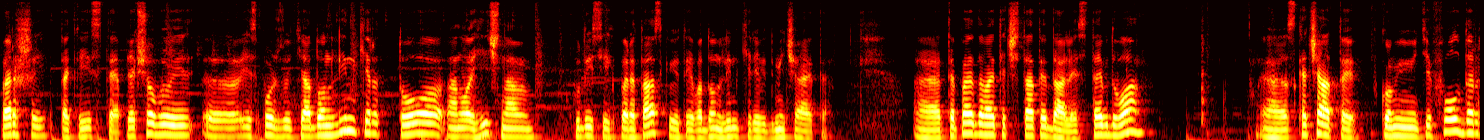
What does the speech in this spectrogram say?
перший такий степ. Якщо ви використовуєте addon linker, то аналогічно кудись їх перетаскуєте і в addon лінкері відмічаєте. Е, Тепер давайте читати далі. Степ 2. Е, Скачати в community folder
